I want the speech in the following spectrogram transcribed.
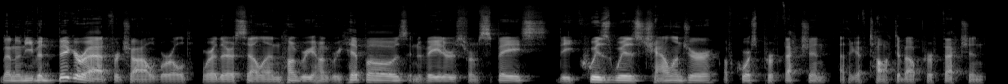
Then an even bigger ad for Child World, where they're selling Hungry Hungry Hippos, Invaders from Space, the Quiz Whiz Challenger, of course, Perfection. I think I've talked about Perfection.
